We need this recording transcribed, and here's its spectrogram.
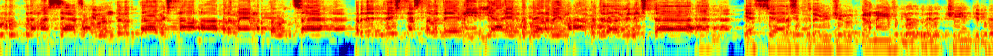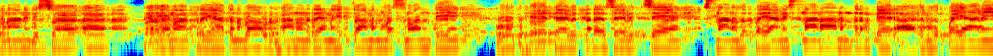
గురుక్రమస్యా సహివం దురుత్తా విష్ణా ఆ పరమే మతవత్స ప్రతిదృష్ణస్తవతే వీర్యాయ భగవనవే మహాకుచరాగ్నిష్టా యస్య ఋషుద్రవిషు విక్రమేషు విదక్షయంతి భువనాని విశ్వ పరమాత్రయాతనవా వృధానరే మహిత్వామన్వస్నవంతి ఊభేతే విద్నరసే విత్సే స్నానదుర్పయామి స్నానానంతరం కే ఆచమదుర్పయామి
